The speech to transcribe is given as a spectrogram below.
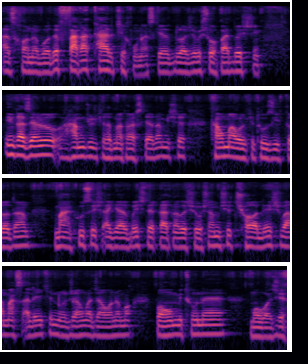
از خانواده فقط ترک خونه است که راجبش صحبت داشتیم. این قضیه رو همونجوری که خدمت عرض کردم میشه تمام موارد که توضیح دادم معکوسش اگر بهش دقت نداشته باشم میشه چالش و مسئله که نوجوان و جوان ما با اون می‌تونه مواجه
